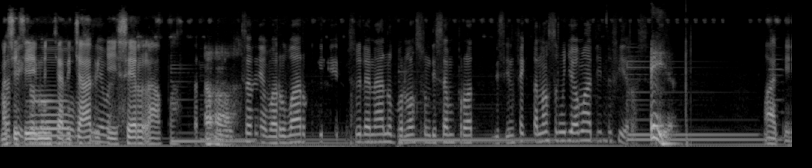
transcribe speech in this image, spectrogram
Masih Tapi sih kalau mencari-cari sel apa. Heeh. Misalnya baru-baru ini sudah nanu berlangsung disemprot disinfektan langsung juga mati itu virus. iya Mati.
